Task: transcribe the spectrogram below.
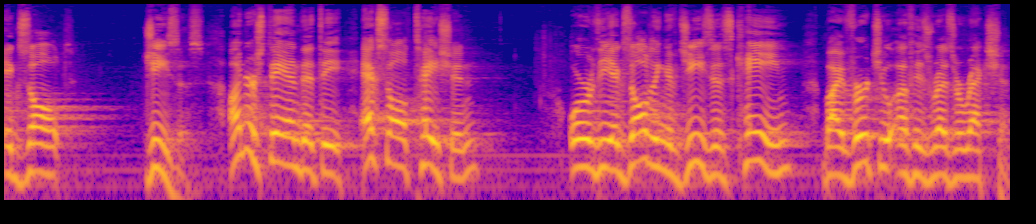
exalt Jesus? Understand that the exaltation or the exalting of Jesus came by virtue of his resurrection.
